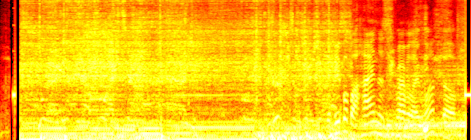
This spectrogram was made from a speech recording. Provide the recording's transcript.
The people behind us is probably like, what the?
